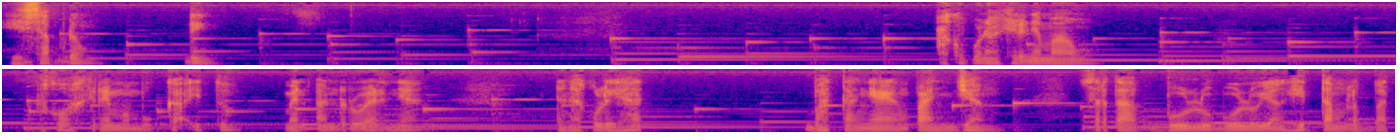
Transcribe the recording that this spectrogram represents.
Hisap dong, ding. Aku pun akhirnya mau aku akhirnya membuka itu main underwearnya dan aku lihat batangnya yang panjang serta bulu-bulu yang hitam lebat.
